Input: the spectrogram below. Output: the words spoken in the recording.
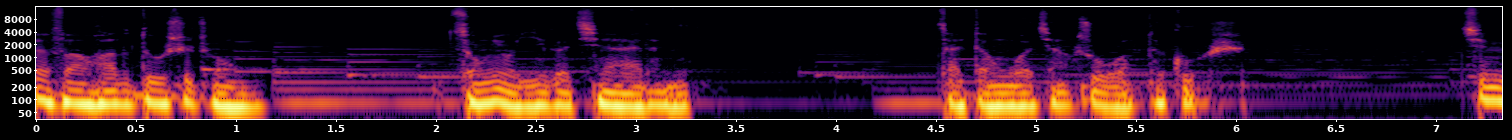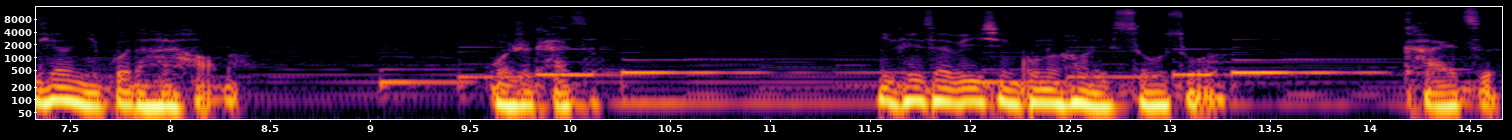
在繁华的都市中，总有一个亲爱的你，在等我讲述我们的故事。今天的你过得还好吗？我是凯子，你可以在微信公众号里搜索“凯子”，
